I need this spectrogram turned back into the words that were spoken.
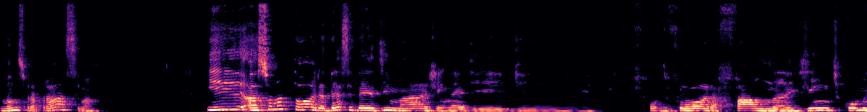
Vamos para a próxima. E a somatória dessa ideia de imagem, né, de, de, de flora, fauna, gente, como,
